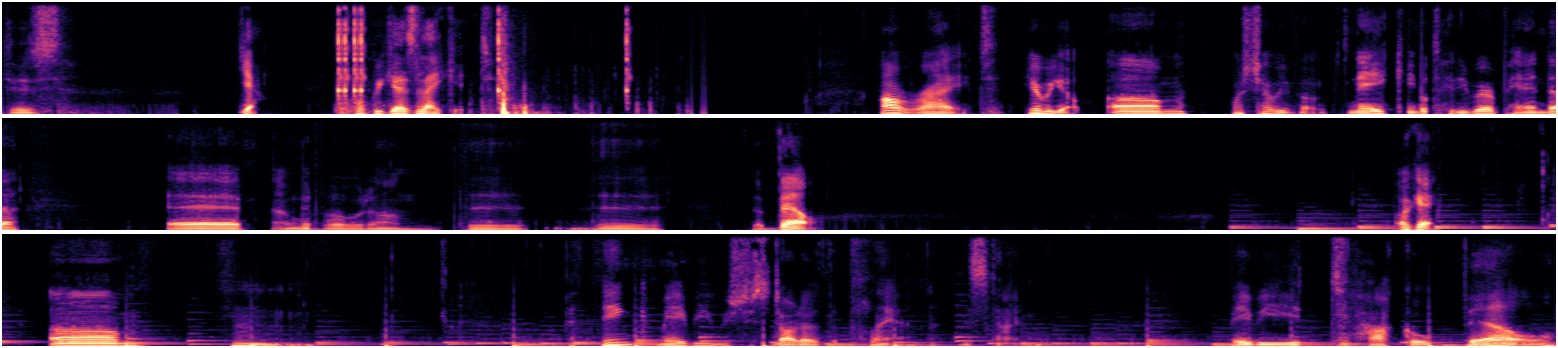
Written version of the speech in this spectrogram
because yeah, hope you guys like it. All right, here we go. Um, what shall we vote? Snake, teddy bear, panda. Uh, I'm gonna vote on the the the bell. Okay. Um. Hmm. I think maybe we should start out with the plan this time. Maybe Taco Bell.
